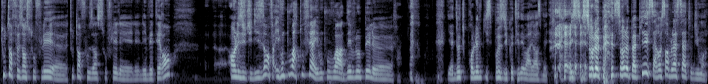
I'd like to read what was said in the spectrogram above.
tout en faisant souffler, euh, tout en faisant souffler les, les- les vétérans, euh, en les utilisant. Enfin, ils vont pouvoir tout faire. Ils vont pouvoir développer le. Enfin, il y a d'autres problèmes qui se posent du côté des Warriors, mais, mais sur, le, sur le papier, ça ressemble à ça, tout du moins.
